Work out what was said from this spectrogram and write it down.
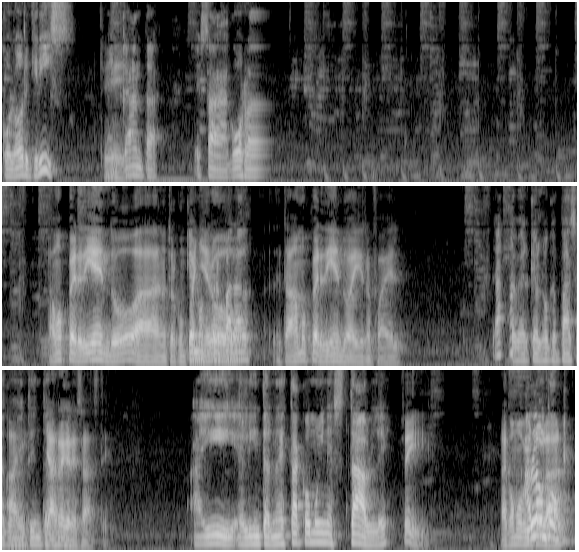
color gris. Me encanta esa gorra. Estamos perdiendo a nuestro compañero. Estábamos perdiendo ahí, Rafael. A ver qué es lo que pasa con este internet. Ya regresaste. Ahí el internet está como inestable. Sí. Está como bipolar.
